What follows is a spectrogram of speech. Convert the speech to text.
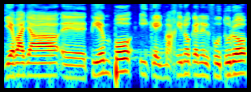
lleva ya eh, tiempo y que imagino que en el futuro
